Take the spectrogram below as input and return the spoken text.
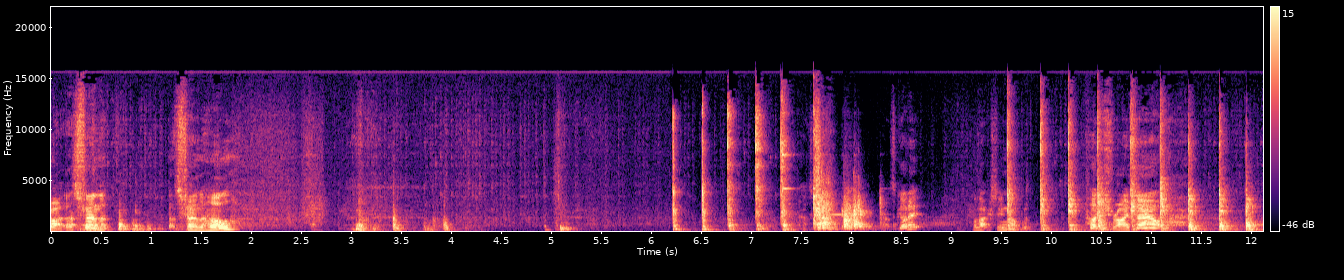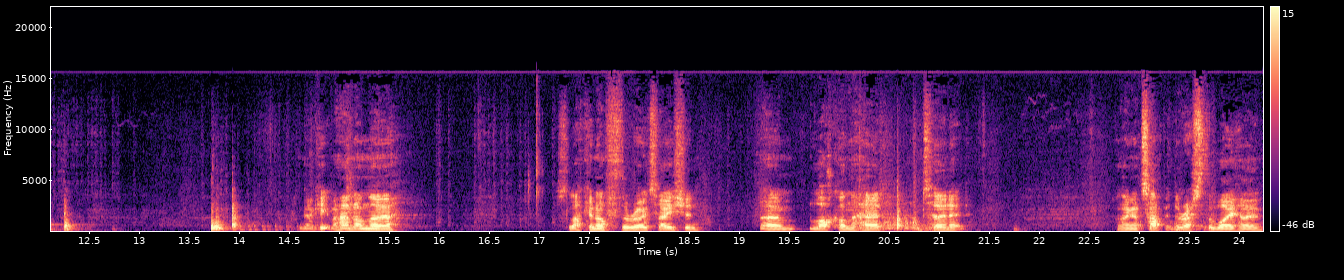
Right, that's found the that's found the hole. That's got it. I've actually knocked the punch right out. I'm going to keep my hand on there, slacken off the rotation um, lock on the head and turn it. And I'm going to tap it the rest of the way home.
